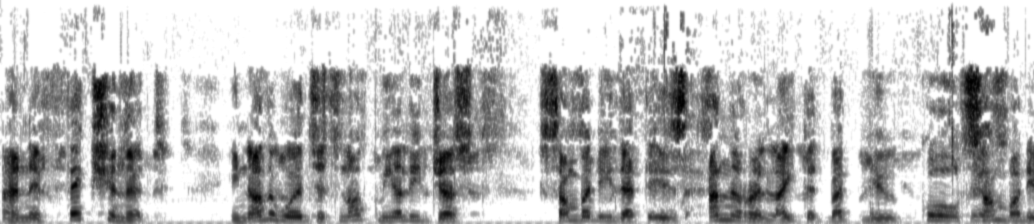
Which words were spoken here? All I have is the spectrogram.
an affectionate. In other words, it's not merely just somebody that is unrelated, but you call somebody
